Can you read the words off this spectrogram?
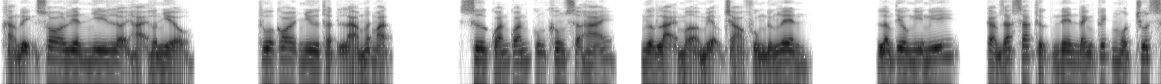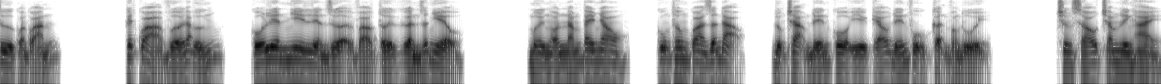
khẳng định so liên nhi lợi hại hơn nhiều. Thua coi như thật là mất mặt. Sư quán quán cũng không sợ hãi, ngược lại mở miệng trào phúng đứng lên. Lâm tiêu nghĩ nghĩ, cảm giác xác thực nên đánh kích một chút sư quán quán. Kết quả vừa đáp ứng, cố liên nhi liền dựa vào tới gần rất nhiều. Mười ngón nắm tay nhau, cũng thông qua dẫn đạo, đụng chạm đến cố ý kéo đến phụ cận vòng đùi. Chương sáu trăm linh hai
